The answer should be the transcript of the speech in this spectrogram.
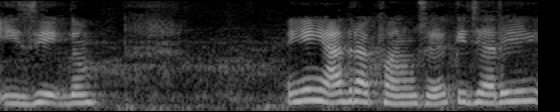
ઇઝી એકદમ. અહીંયા યાદ રાખવાનું છે કે જ્યારે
